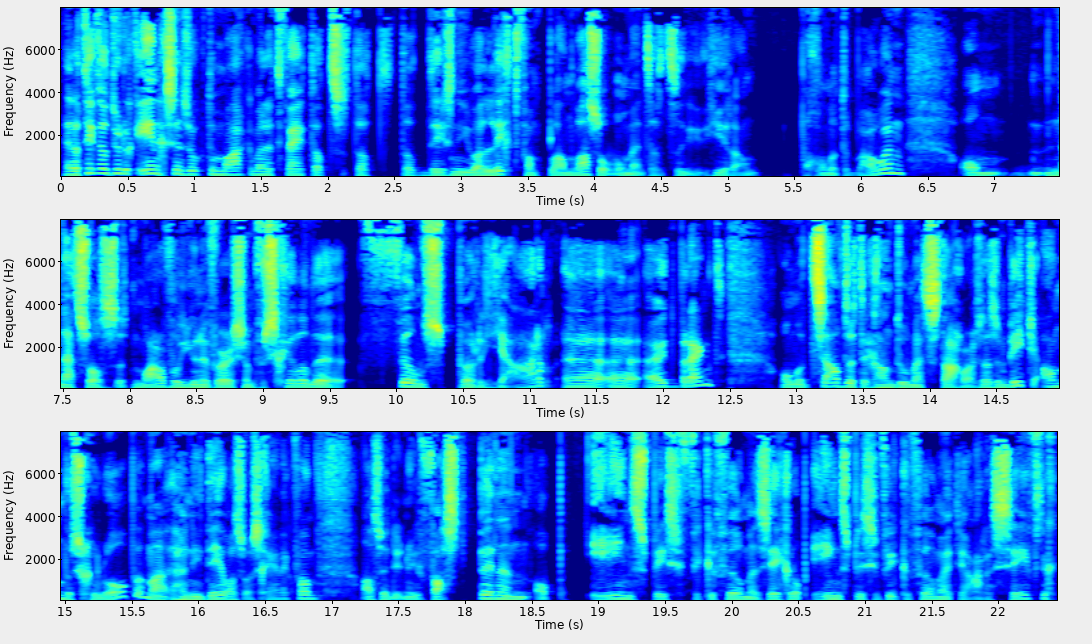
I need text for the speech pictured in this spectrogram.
En dat heeft natuurlijk enigszins ook te maken met het feit dat, dat, dat Disney wellicht van plan was op het moment dat ze hier aan begonnen te bouwen. Om, net zoals het Marvel Universe, verschillende films per jaar uh, uitbrengt. Om hetzelfde te gaan doen met Star Wars. Dat is een beetje anders gelopen, maar hun idee was waarschijnlijk van... als we dit nu vastpinnen op één specifieke film, en zeker op één specifieke film uit de jaren 70...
